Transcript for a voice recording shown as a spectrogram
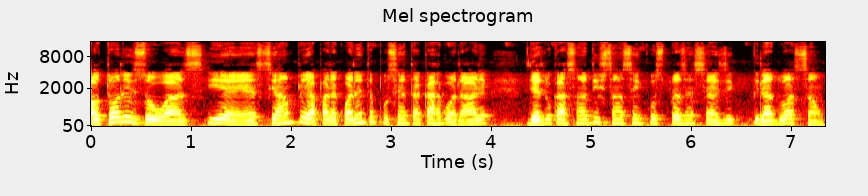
autorizou as IES a ampliar para 40% a carga horária de educação à distância em cursos presenciais de graduação,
